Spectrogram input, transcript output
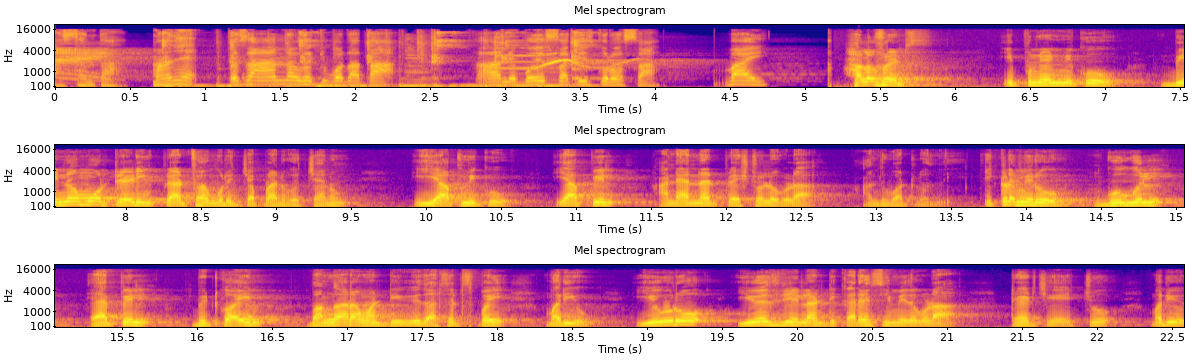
ఆస్తి అంతా మనదే ప్రశాంతంగా వచ్చిపోతా నేను పోయిస్తా తీసుకుని వస్తా బాయ్ హలో ఫ్రెండ్స్ ఇప్పుడు నేను మీకు బినోమో ట్రేడింగ్ ప్లాట్ఫామ్ గురించి చెప్పడానికి వచ్చాను. ఈ యాప్ మీకు యాపిల్ అండ్ ఆండ్రాయిడ్ ప్లేస్టోర్లో కూడా అందుబాటులో ఉంది. ఇక్కడ మీరు గూగుల్ యాపిల్ బిట్కాయిన్ బంగారం వంటి వివిధ అసెట్స్పై మరియు యూరో యూఎస్డీ లాంటి కరెన్సీ మీద కూడా ట్రేడ్ చేయొచ్చు. మరియు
